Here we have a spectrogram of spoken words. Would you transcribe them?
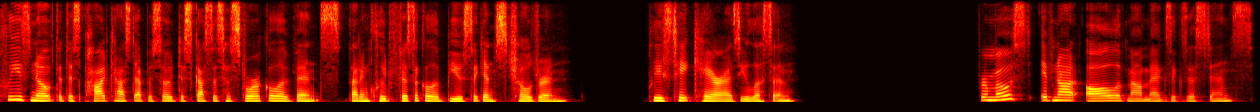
Please note that this podcast episode discusses historical events that include physical abuse against children. Please take care as you listen. For most, if not all, of Mount Meigs' existence,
